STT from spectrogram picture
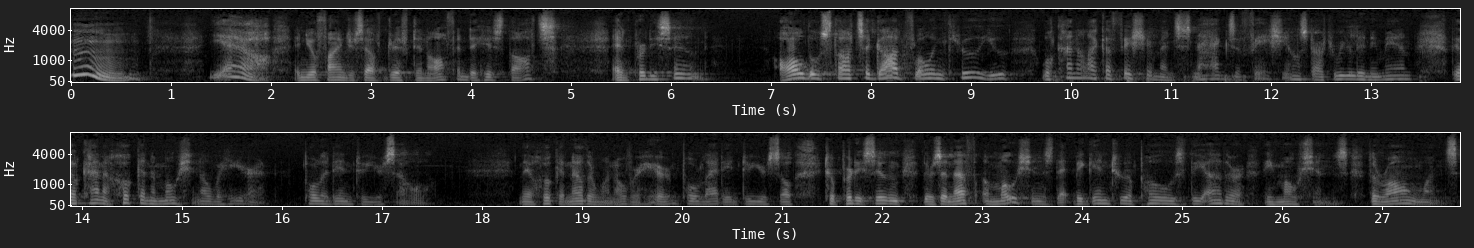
Hmm. Yeah. And you'll find yourself drifting off into his thoughts. And pretty soon, all those thoughts of God flowing through you will kind of like a fisherman snags a fish, you know, starts reeling him in. They'll kind of hook an emotion over here and pull it into your soul. They'll hook another one over here and pull that into your soul. Till pretty soon there's enough emotions that begin to oppose the other emotions, the wrong ones.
